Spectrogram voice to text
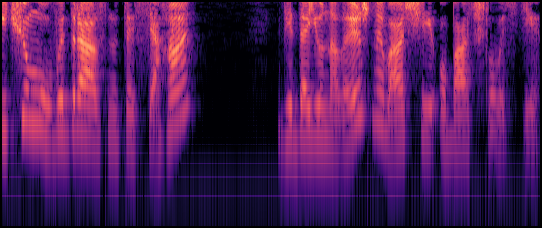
І чому ви дразнитеся, га? Віддаю належне вашій обачливості.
